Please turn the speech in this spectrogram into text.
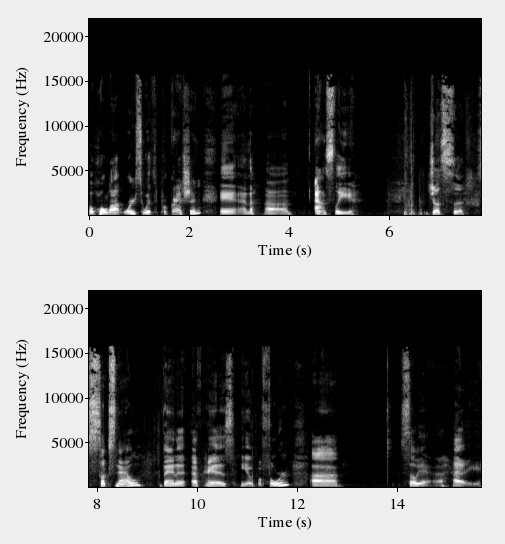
a whole lot worse with progression and uh, honestly just uh, sucks now than it ever has you know before. Uh so yeah, hey,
